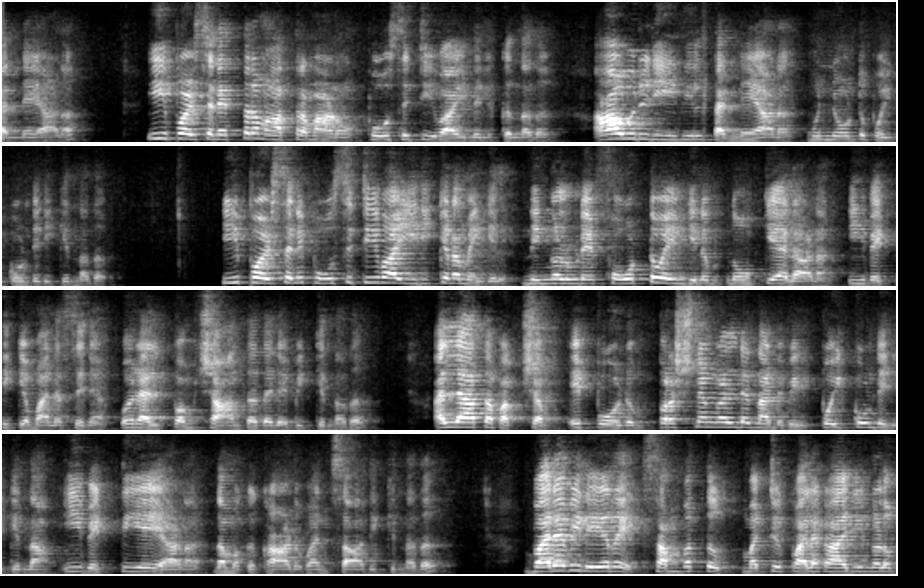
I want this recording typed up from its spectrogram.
തന്നെയാണ്. ഈ പേഴ്സൺ എത്രമാത്രമാണോ പോസിറ്റീവായി നിൽക്കുന്നത്? ആ ഒരു രീതിയിൽ തന്നെയാണ് മുന്നോട്ട് പോയിക്കൊണ്ടിരിക്കുന്നത്. ഈ പേഴ്സണ് പോസിറ്റീവായി ഇരിക്കണമെങ്കിൽ നിങ്ങളുടെ ഫോട്ടോ എങ്കിലും നോക്കിയാലാണ് ഈ വ്യക്തിക്ക് മനസ്സിന് ഒരല്പം ശാന്തത ലഭിക്കുന്നത്. അല്ലാത്ത പക്ഷം എപ്പോഴും പ്രശ്നങ്ങളുടെ നടുവിൽ പോയിക്കൊണ്ടിരിക്കുന്ന ഈ വ്യക്തിയെയാണ് നമുക്ക് കാണുവാൻ സാധിക്കുന്നത്. വരവിലേറെ സമ്പത്തും മറ്റു പല കാര്യങ്ങളും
